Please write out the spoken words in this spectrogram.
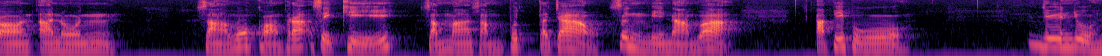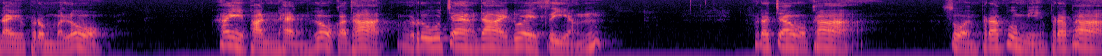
ก่อนอานนท์สาวกของพระสิกขีสัมมาสัมพุทธเจ้า ซึ่งมีนามว่า อภิภู ยืนอยู่ในพรหมโลก ให้พันแห่งโลกธาตุรู้แจ้งได้ด้วยเสียง พระเจ้าข้าส่วนพระผู้มีพระภาค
